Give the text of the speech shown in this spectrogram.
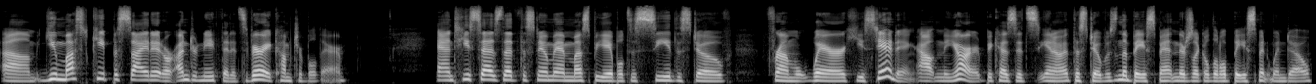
Um, you must keep beside it or underneath it. It's very comfortable there. And he says that the snowman must be able to see the stove from where he's standing out in the yard because it's, you know, the stove was in the basement and there's like a little basement window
